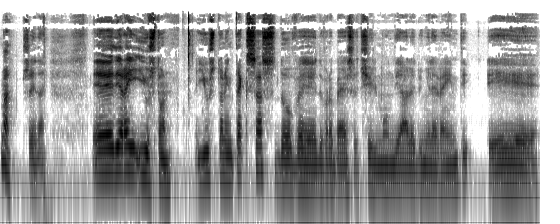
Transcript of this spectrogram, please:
Ma sì, dai. E direi Houston, Houston in Texas dove dovrebbe esserci il mondiale 2020 e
